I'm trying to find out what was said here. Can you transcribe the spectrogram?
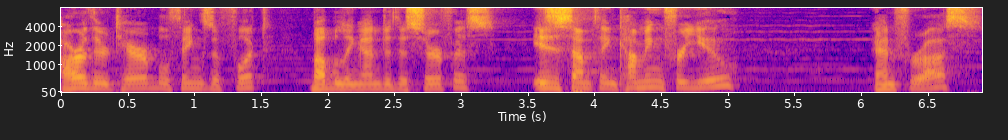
Are there terrible things afoot, bubbling under the surface? Is something coming for you? and for us?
